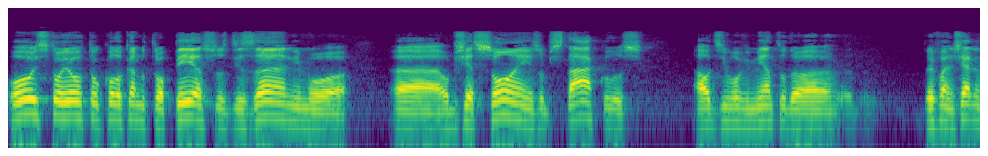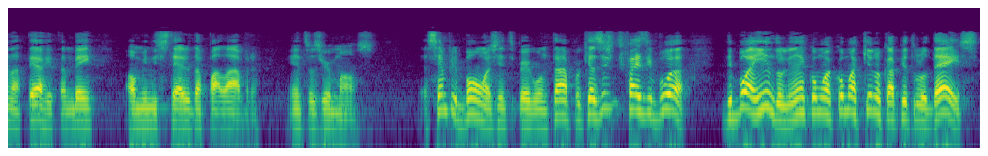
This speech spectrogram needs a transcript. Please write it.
ou estou eu estou colocando tropeços, desânimo, uh, objeções, obstáculos ao desenvolvimento do, do Evangelho na Terra e também ao ministério da palavra entre os irmãos? É sempre bom a gente perguntar, porque às vezes a gente faz de boa, de boa índole, né? como, como aqui no capítulo 10,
